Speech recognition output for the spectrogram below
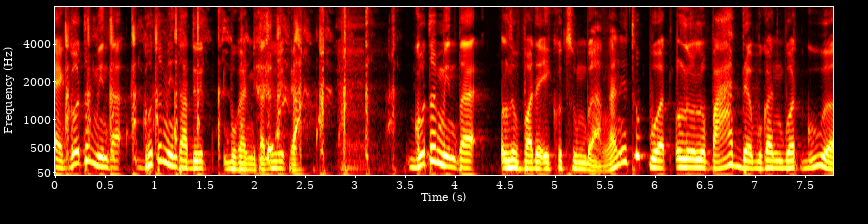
Eh gue tuh minta Gue tuh minta duit Bukan minta duit ya Gue tuh minta Lu pada ikut sumbangan Itu buat lu lu pada Bukan buat gue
